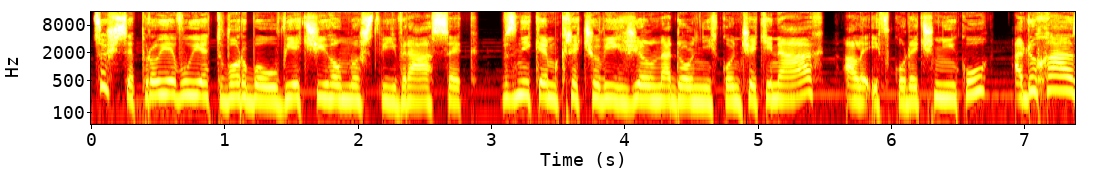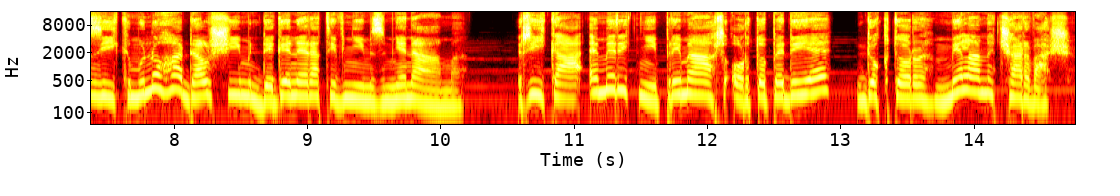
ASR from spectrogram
což se projevuje tvorbou většího množství vrásek, vznikem křečových žil na dolních končetinách, ale i v kodečníku a dochází k mnoha dalším degenerativním změnám. Říká emeritní primář ortopedie doktor Milan Čarvaš.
